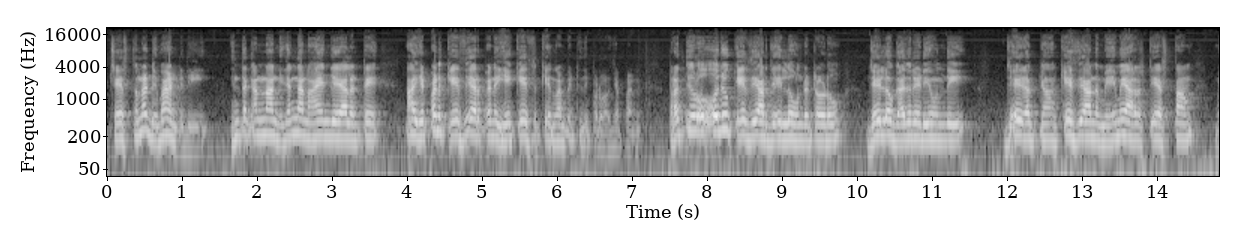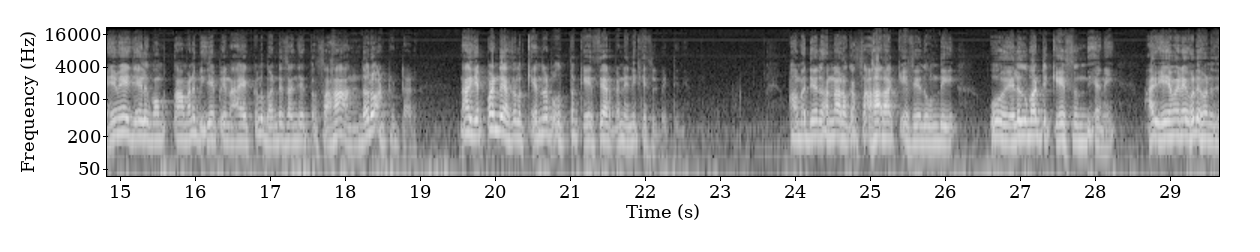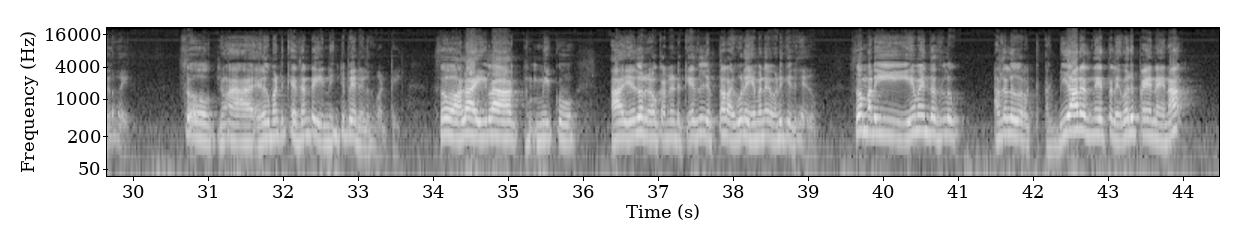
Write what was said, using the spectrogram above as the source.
చేస్తున్న డిమాండ్ ఇది. ఇంతకన్నా నిజంగా న్యాయం చేయాలంటే నాకు చెప్పండి కేసీఆర్ పైన ఏ కేసు కేంద్రం పెట్టింది ఇప్పటివరకు చెప్పండి. ప్రతిరోజు కేసీఆర్ జైల్లో ఉండేటోడు జైల్లో గది రెడీ ఉంది జై కేసీఆర్ను మేమే అరెస్ట్ చేస్తాం మేమే జైలుకు పంపుతామని బీజేపీ నాయకులు బండి సంజయ్తో సహా అందరూ అంటుంటారు. నాకు చెప్పండి అసలు కేంద్ర ప్రభుత్వం కేసీఆర్ పైన ఎన్ని కేసులు పెట్టింది? ఆ మధ్య ఏదో అన్నారు ఒక సహారా కేసు ఏదో ఉంది ఓ ఎలుగుబంటి కేసు ఉంది అని. అవి ఏమైనా కూడా ఇవ్వండి తెలివాయి సో ఆ ఎలుగుబంటి కేసు అంటే ఇంటి పేరు ఎలుగుబంటి. సో అలా ఇలా మీకు ఏదో ఒక రెండు కేసులు చెప్తారు అవి కూడా ఏమైనా వణికిది లేదు సో మరి ఏమైంది అసలు? అసలు బీఆర్ఎస్ నేతలు ఎవరిపైనైనా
